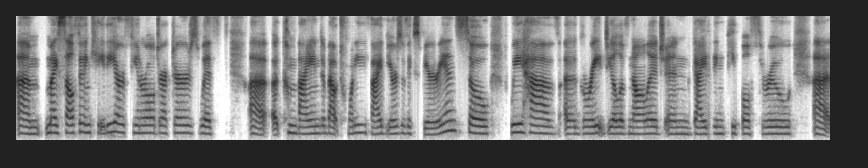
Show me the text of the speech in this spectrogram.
Um, myself and Katie are funeral directors with uh, combined about 25 years of experience. So we have a great deal of knowledge in guiding people through uh,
